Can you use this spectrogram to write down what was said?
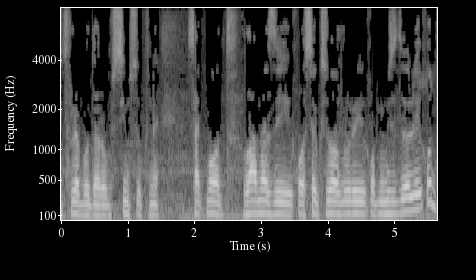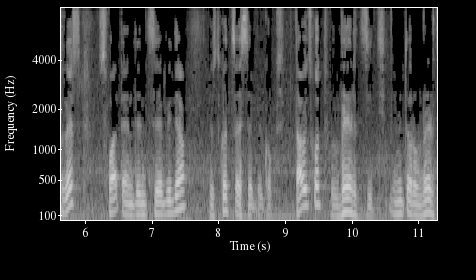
იცვლებოდა რომ სიმსუქნე საკმაოდ ლამაზი იყო, სექსუალური იყო, მიმზიდველი იყო, დღეს სხვა ტენდენციები და ესე ვთქვათ, წესები გვაქვს. დავიწყოთ ვერძით, იმიტომ რომ ვერძ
